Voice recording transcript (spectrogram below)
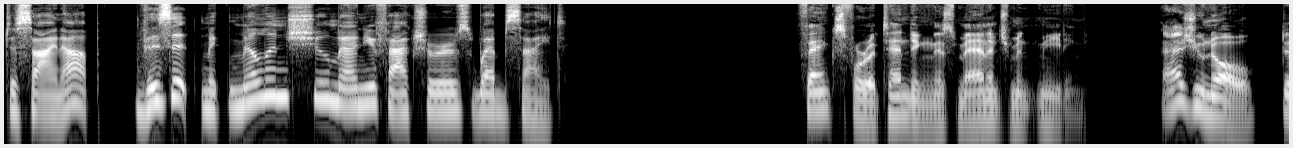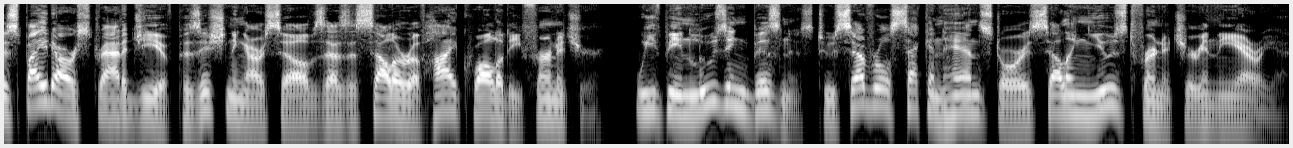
To sign up, visit Macmillan Shoe Manufacturers' website. Thanks for attending this management meeting. As you know, despite our strategy of positioning ourselves as a seller of high quality furniture, we've been losing business to several second-hand stores selling used furniture in the area.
